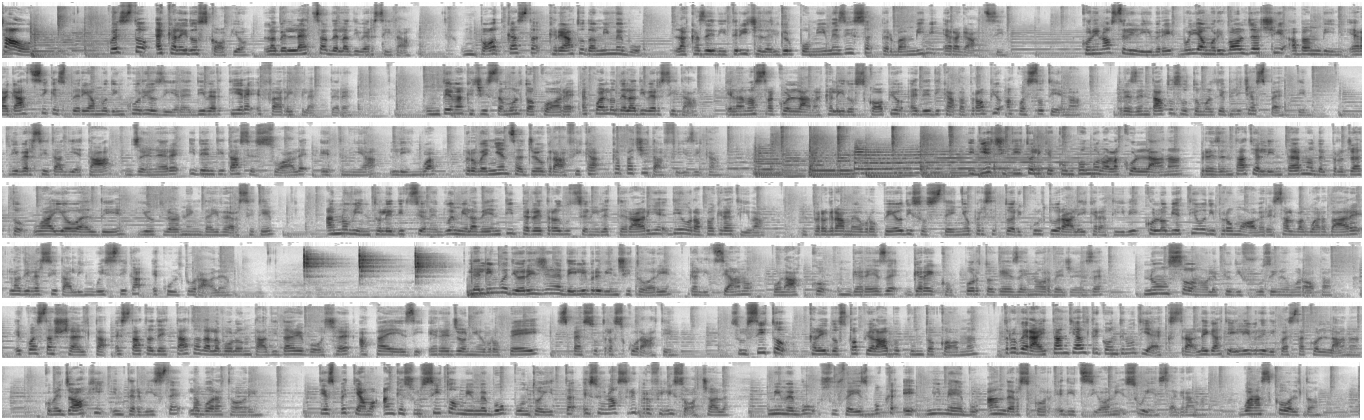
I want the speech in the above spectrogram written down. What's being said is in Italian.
Ciao! Questo è Caleidoscopio, la bellezza della diversità, un podcast creato da Mime Bu, la casa editrice del gruppo Mimesis per bambini e ragazzi. Con i nostri libri vogliamo rivolgerci a bambini e ragazzi che speriamo di incuriosire, divertire e far riflettere. Un tema che ci sta molto a cuore è quello della diversità e la nostra collana Calidoscopio è dedicata proprio a questo tema, presentato sotto molteplici aspetti. Diversità di età, genere, identità sessuale, etnia, lingua, provenienza geografica, capacità fisica. I dieci titoli che compongono la collana, presentati all'interno del progetto YOLD, Youth Learning Diversity, hanno vinto l'edizione 2020 per le traduzioni letterarie di Europa Creativa, il programma europeo di sostegno per settori culturali e creativi con l'obiettivo di promuovere e salvaguardare la diversità linguistica e culturale. Le lingue di origine dei libri vincitori, galiziano, polacco, ungherese, greco, portoghese e norvegese, non sono le più diffuse in Europa e questa scelta è stata dettata dalla volontà di dare voce a paesi e regioni europei spesso trascurati. Sul sito kaleidoscopiolab.com troverai tanti altri contenuti extra legati ai libri di questa collana, come giochi, interviste, laboratori. Ti aspettiamo anche sul sito mimebu.it e sui nostri profili social, Mimebu su Facebook e mimebu underscore edizioni su Instagram. Buon ascolto!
